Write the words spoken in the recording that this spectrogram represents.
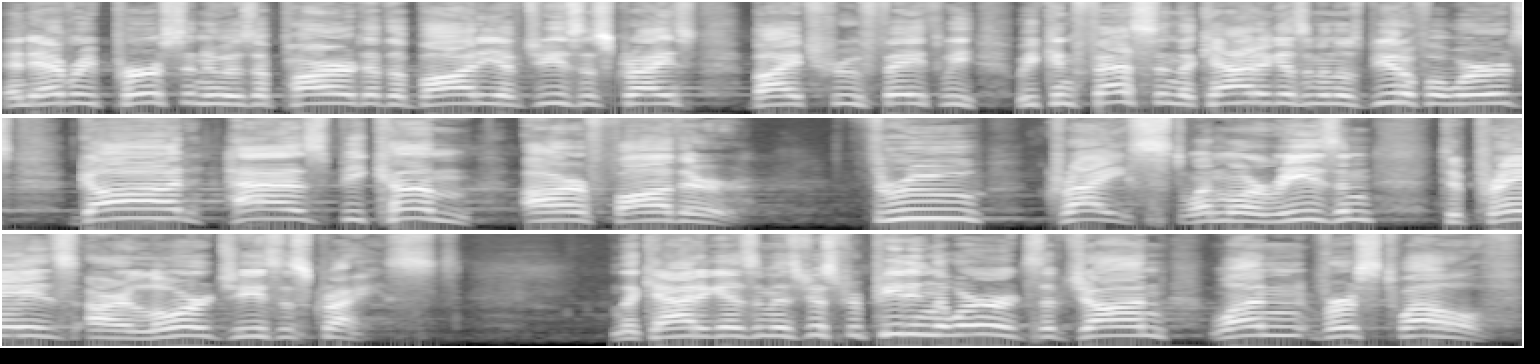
and every person who is a part of the body of Jesus Christ by true faith. We, we confess in the Catechism in those beautiful words God has become our Father through Christ. One more reason to praise our Lord Jesus Christ. The Catechism is just repeating the words of John 1, verse 12.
